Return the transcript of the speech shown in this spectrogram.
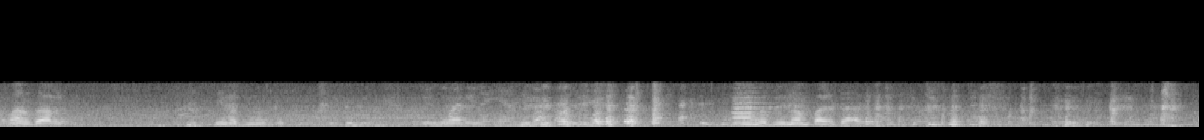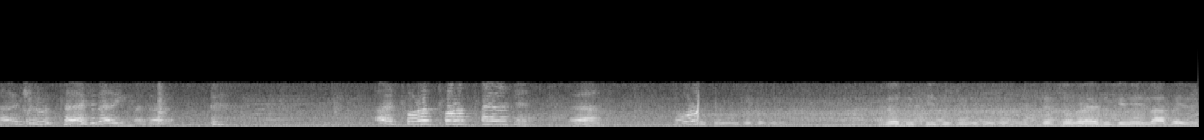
હવાનું તો આવડે કિંમત કિંમત બી નામ પાડે ચાલે હવે થોડું થયો આપે તારી હિંમત વાળો હવે થોડોક થોડોક થયો છે હા થોડોક જો દુઃખી દુઃખી દુઃખી તે છોકરા દુઃખી નહીં એટલે આપે છે.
